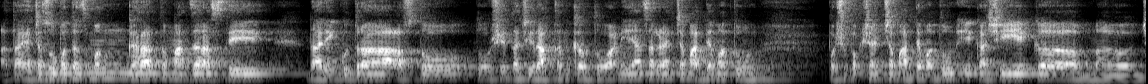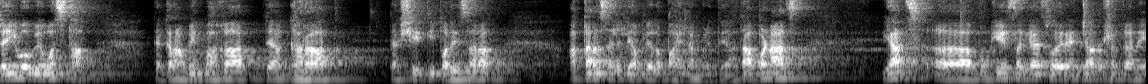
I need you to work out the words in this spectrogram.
आता ह्याच्यासोबतच मग घरात मांजर असते दारी कुत्रा असतो तो शेताची राखण करतो आणि या सगळ्यांच्या माध्यमातून पशुपक्ष्यांच्या माध्यमातून एक अशी एक जैव व्यवस्था त्या ग्रामीण भागात त्या घरात त्या शेती परिसरात आकारास आलेली आपल्याला पाहायला मिळते. आता आपण आज याच मुख्य सगळ्या सोयऱ्यांच्या अनुषंगाने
